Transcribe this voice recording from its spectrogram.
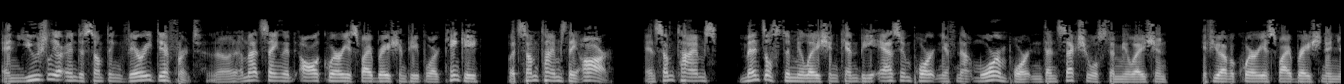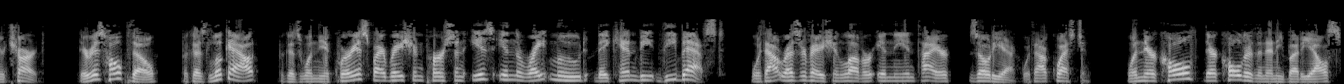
and usually are into something very different. Now, I'm not saying that all Aquarius vibration people are kinky, but sometimes they are. And sometimes mental stimulation can be as important, if not more important, than sexual stimulation if you have Aquarius vibration in your chart. There is hope though, because look out, because when the Aquarius vibration person is in the right mood, they can be the best, without reservation, lover in the entire zodiac, without question. When they're cold, they're colder than anybody else.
